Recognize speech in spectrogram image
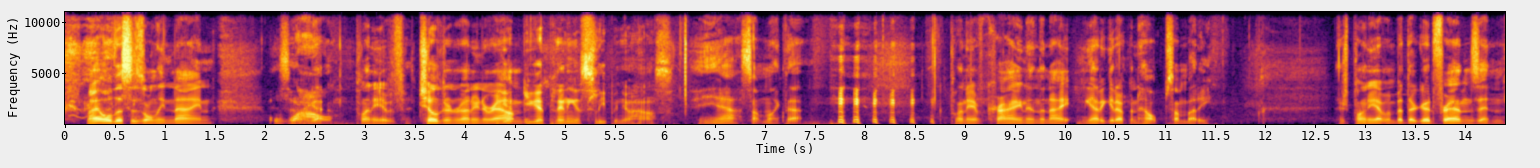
my oldest is only nine. So I got Wow. plenty of children running you around. get, you get plenty of sleep in your house. Yeah, something like that. plenty of crying in the night. You got to get up and help somebody. There's plenty of them, but they're good friends, and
